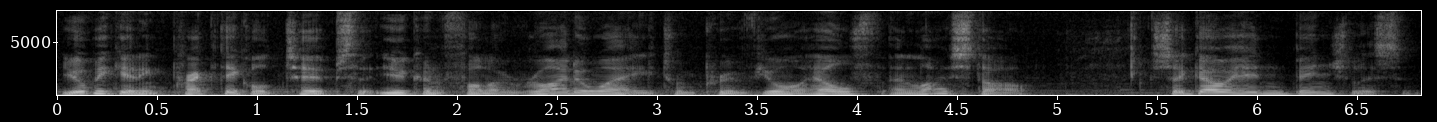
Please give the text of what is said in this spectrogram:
you'll be getting practical tips that you can follow right away to improve your health and lifestyle. So go ahead and binge listen.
